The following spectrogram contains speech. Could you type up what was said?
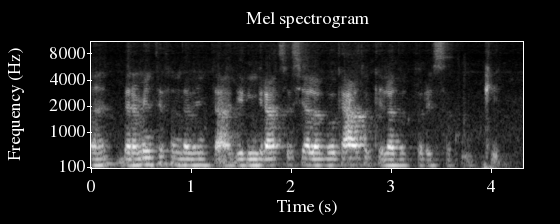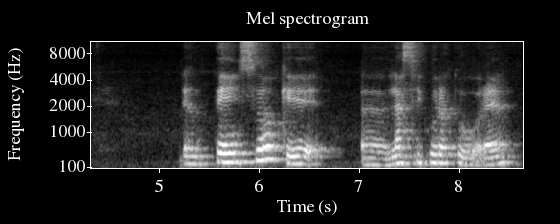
eh, veramente fondamentali. Ringrazio sia l'avvocato che la dottoressa Cucchi. Eh, penso che eh, l'assicuratore,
